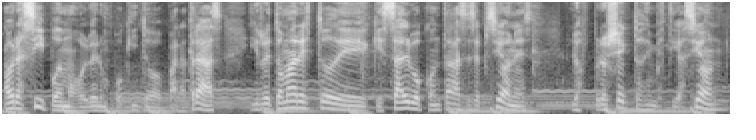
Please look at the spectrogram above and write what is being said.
ahora sí podemos volver un poquito para atrás y retomar esto de que salvo contadas excepciones, los proyectos de investigación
